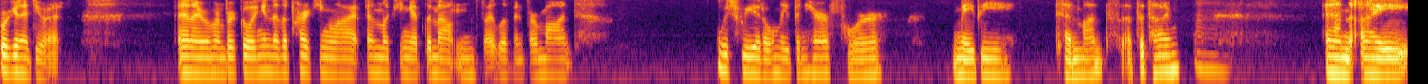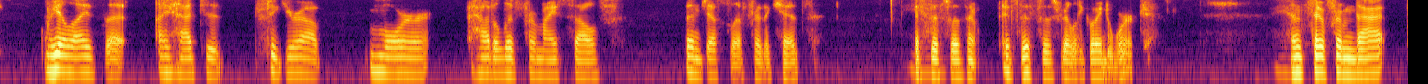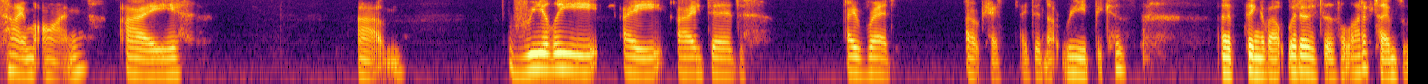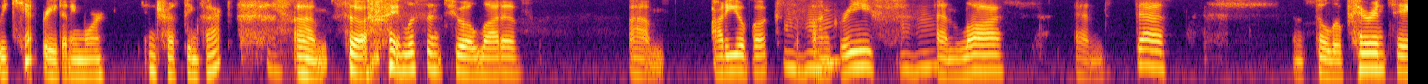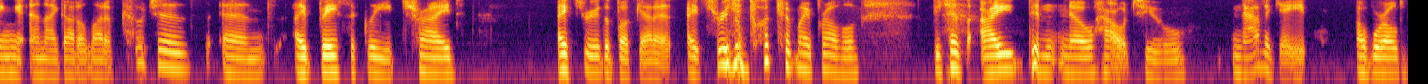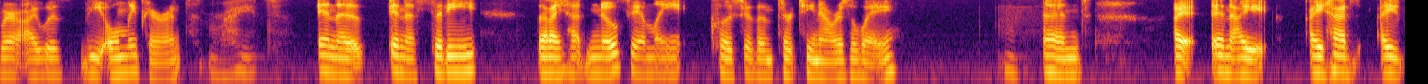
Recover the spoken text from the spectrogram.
we're gonna do it and i remember going into the parking lot and looking at the mountains i live in vermont which we had only been here for maybe 10 months at the time Mm. and i realized that i had to figure out more how to live for myself than just live for the kids. If this wasn't if this was really going to work. Yeah. and so from that time on i um, really i i did i read okay i did not read because a thing about widows is a lot of times we can't read anymore. Interesting fact. Yeah. um, so i listened to a lot of um, audiobooks on Mhm. grief Mhm. and loss and death and solo parenting and i got a lot of coaches and i basically tried i threw the book at it i threw the book at my problem because i didn't know how to navigate a world where i was the only parent Right. in a in a city that i had no family closer than 13 hours away Mm. and i and i i had i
